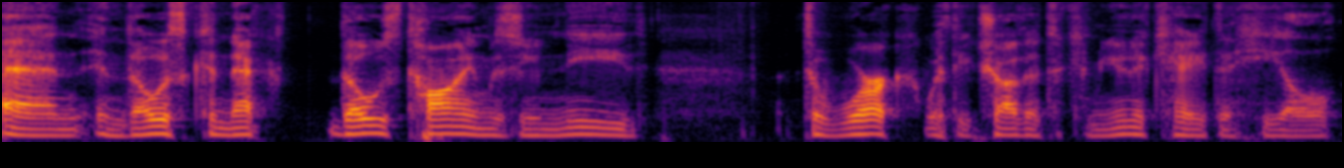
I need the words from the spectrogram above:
And in those connect those times you need to work with each other to communicate, to heal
